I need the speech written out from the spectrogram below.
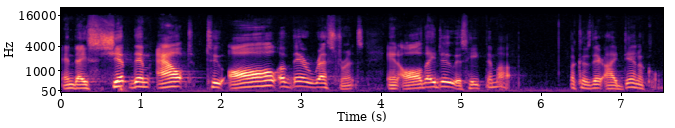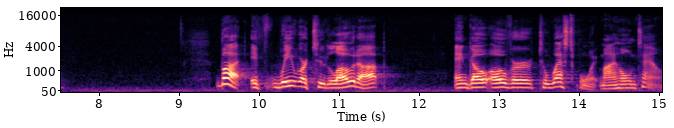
And they ship them out to all of their restaurants, and all they do is heat them up because they're identical. But if we were to load up and go over to West Point, my hometown,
